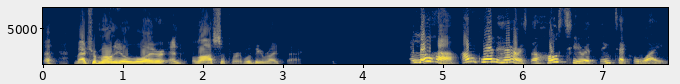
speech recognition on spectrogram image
matrimonial lawyer and philosopher. We'll be right back. Aloha, I'm Gwen Harris, the host here at ThinkTech Hawaii,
